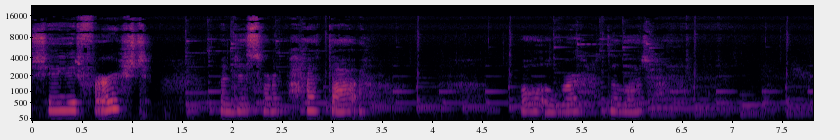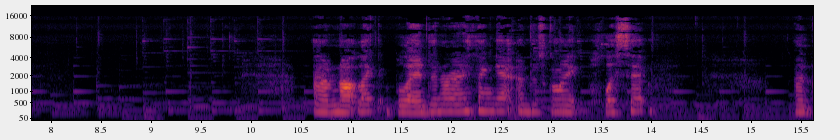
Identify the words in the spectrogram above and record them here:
shade first and just sort of pat that all over the lid. And I'm not like blending or anything yet. I'm just going to place it and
